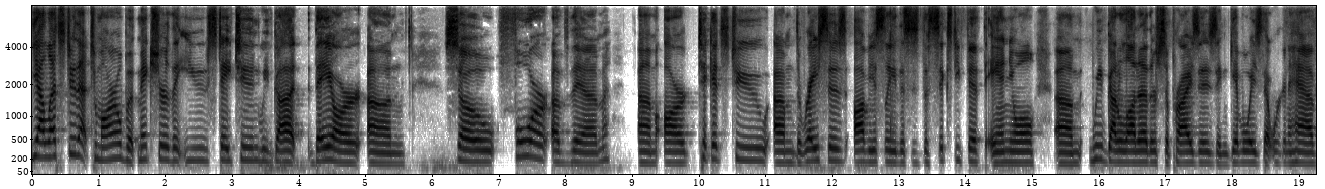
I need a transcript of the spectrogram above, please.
Yeah, let's do that tomorrow, but make sure that you stay tuned. We've got they are um so four of them um, are tickets to um, the races. Obviously, this is the 65th annual. Um, we've got a lot of other surprises and giveaways that we're going to have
